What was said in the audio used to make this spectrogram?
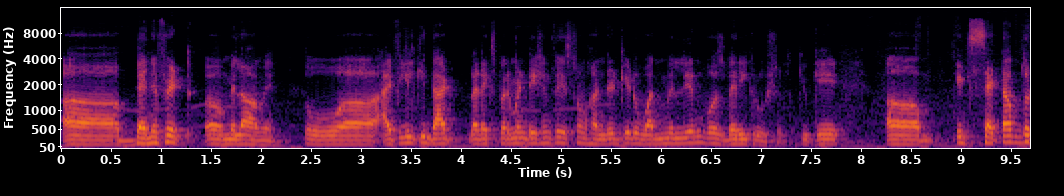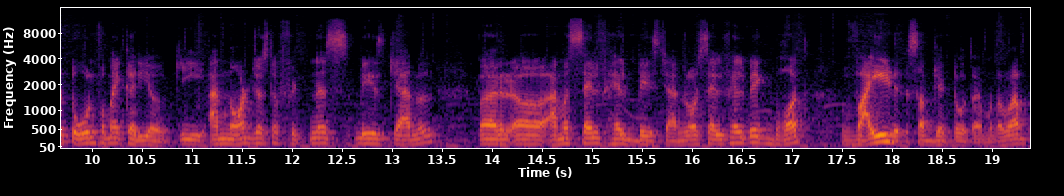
बेनिफिट uh, uh, uh, मिला हमें। तो आई फील कि that that experimentation phase from hundred K to one million was very crucial क्योंकि it set up the tone for my career कि I am not just a fitness based channel पर I am a self help based channel और सेल्फ हेल्प एक बहुत वाइड सब्जेक्ट होता है मतलब आप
